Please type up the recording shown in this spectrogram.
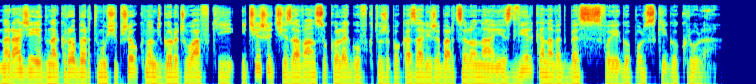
Na razie jednak Robert musi przełknąć gorycz ławki i cieszyć się z awansu kolegów, którzy pokazali, że Barcelona jest wielka nawet bez swojego polskiego króla.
